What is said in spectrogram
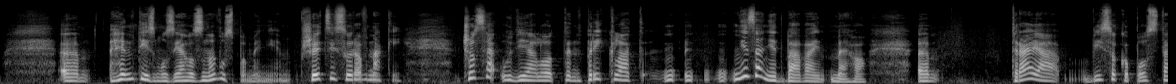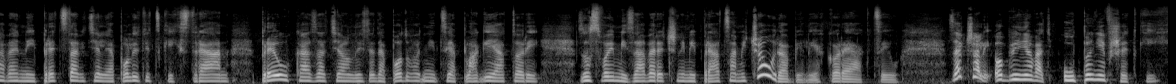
Um, hentizmus, ja ho znovu spomeniem. Všetci sú rovnakí. Čo sa udialo, ten príklad, nezanedbávajme ho. Um, traja vysoko postavení predstavitelia politických strán, preukázateľní, teda podvodníci a plagiátori so svojimi záverečnými prácami, čo urobili ako reakciu? Začali obviňovať úplne všetkých,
